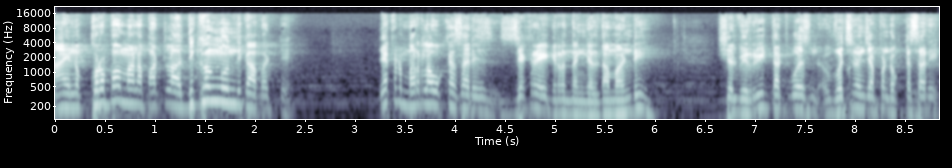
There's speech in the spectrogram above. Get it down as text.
ఆయన కృప మన పట్ల అధికంగా ఉంది కాబట్టి. ఎక్కడ మరలా ఒక్కసారి జకరయ్య గ్రంథంకి వెళ్తామా అండి? షెల్ వి రీడ్ దట్ వచ్చిన చెప్పండి ఒక్కసారి?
